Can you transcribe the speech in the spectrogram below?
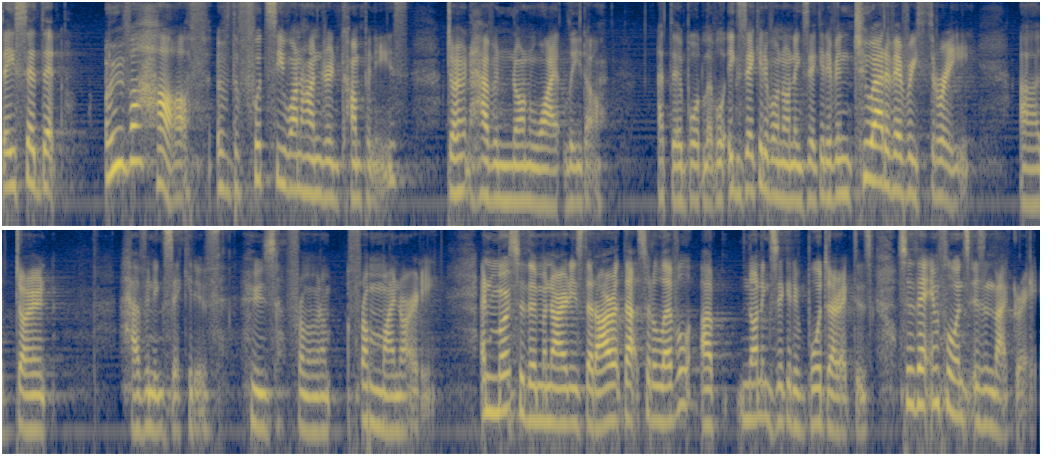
they said that over half of the FTSE 100 companies don't have a non-white leader at their board level, executive or non-executive, and two out of every three uh, don't have an executive who's from a, from a minority. And most of the minorities that are at that sort of level are non-executive board directors, so their influence isn't that great.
